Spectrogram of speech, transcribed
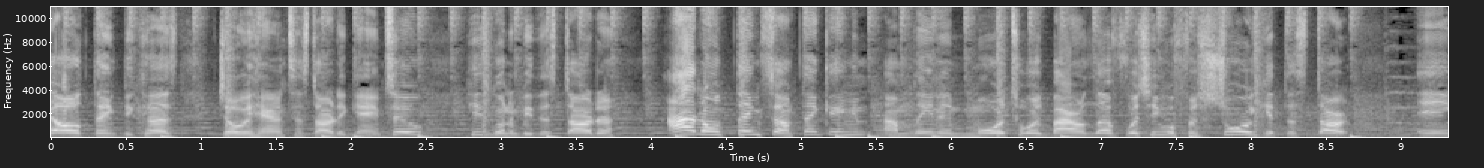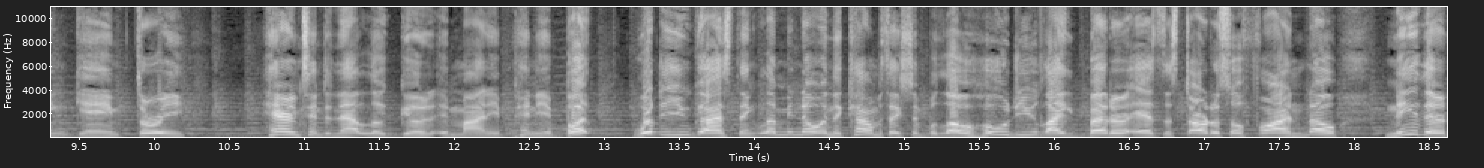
all think because Joey Harrington started game two, he's going to be the starter. I don't think so. I'm thinking I'm leaning more towards Byron Leftwich. He will for sure get the start in game three. Harrington did not look good in my opinion. But what do you guys think? Let me know in the comment section below. Who do you like better as the starter so far? I know neither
